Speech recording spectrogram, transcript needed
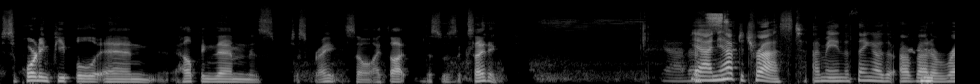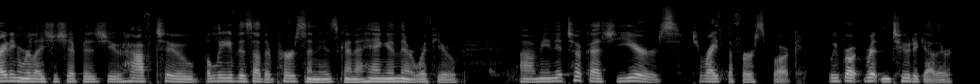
supporting people and helping them is just great so i thought this was exciting. Yeah, yeah and you have to trust. I mean the thing about mm-hmm. a writing relationship is you have to believe this other person is going to hang in there with you. I mean it took us years to write the first book. We wrote written two together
